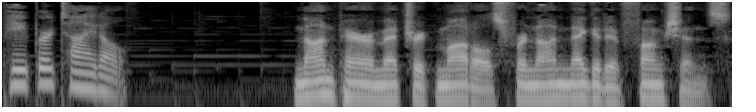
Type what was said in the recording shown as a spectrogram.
Paper title Non-parametric models for non-negative functions.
